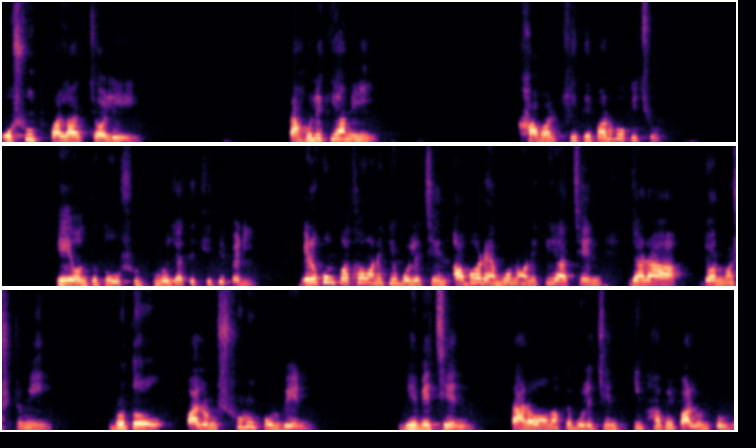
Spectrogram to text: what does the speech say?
ওষুধপালা চলে, তাহলে কি আমি খাবার খেতে পারব কিছু? হে অন্তত ওষুধগুলো যাতে খেতে পারি। এরকম কথাও অনেকে বলেছেন। আবার এমন অনেকেই আছেন যারা জন্মাষ্টমী ব্রত পালন শুরু করবেন, ভেবেছেন। তারাও আমাকে বলেছেন, কীভাবে পালন করব?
